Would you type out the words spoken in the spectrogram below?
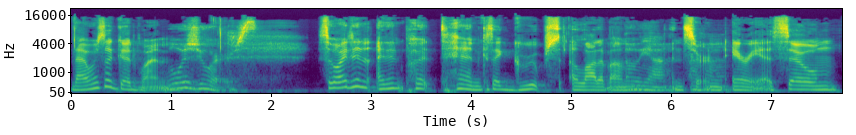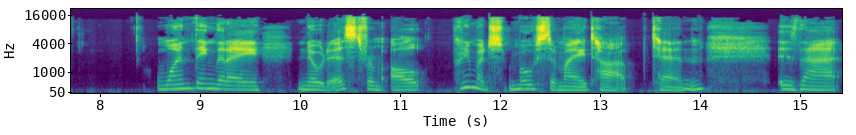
that was a good one. What was yours? So I didn't I didn't put 10 because I grouped a lot of them Oh, yeah. in certain areas. So um, one thing that I noticed from all pretty much most of my top 10 is that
